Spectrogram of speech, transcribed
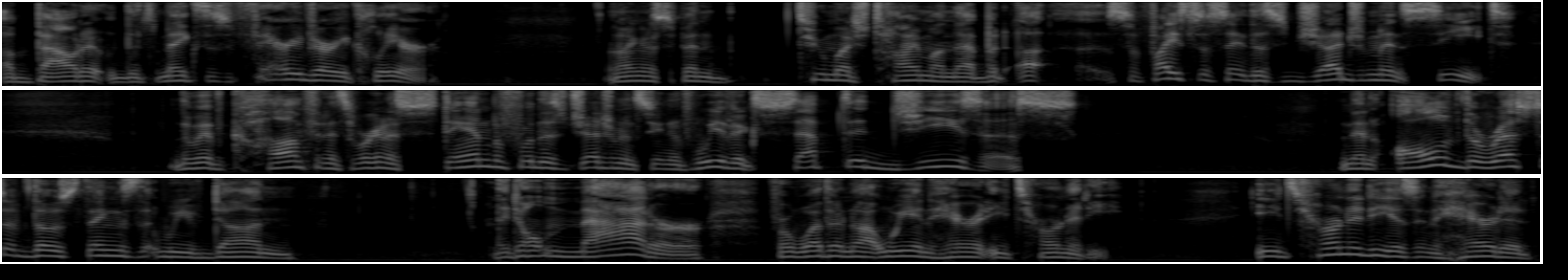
about it that makes this very, very clear. I'm not going to spend too much time on that, but uh, suffice to say, this judgment seat that we have confidence we're going to stand before this judgment scene if we have accepted Jesus. And then all of the rest of those things that we've done, they don't matter for whether or not we inherit eternity. Eternity is inherited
